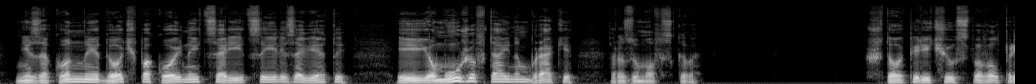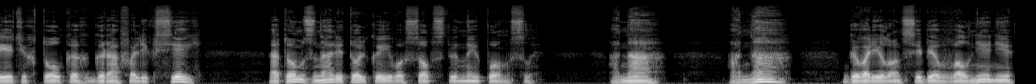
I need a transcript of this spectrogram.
— незаконная дочь покойной царицы Елизаветы — и ее мужа в тайном браке Разумовского. Что перечувствовал при этих толках граф Алексей, о том знали только его собственные помыслы. «Она! Она!» — говорил он себе в волнении,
